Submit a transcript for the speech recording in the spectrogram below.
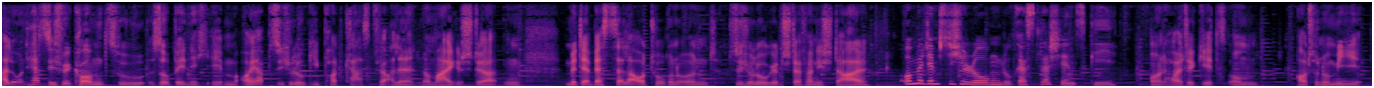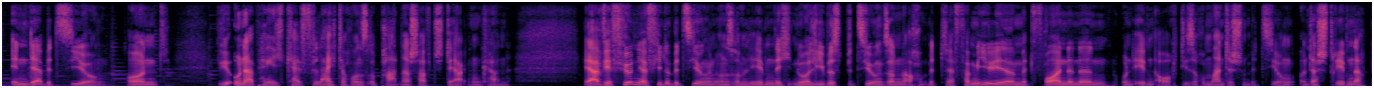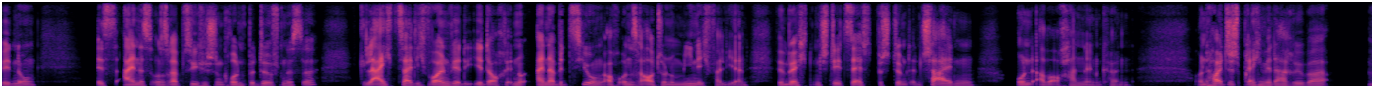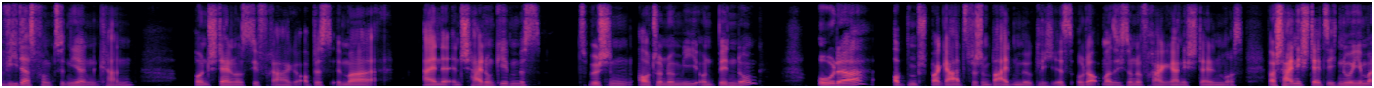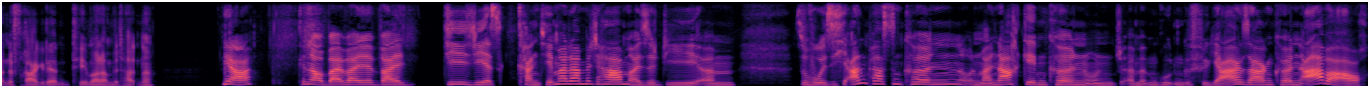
Hallo und herzlich willkommen zu So bin ich eben, euer Psychologie-Podcast für alle Normalgestörten mit der Bestseller-Autorin und Psychologin Stefanie Stahl. Und mit dem Psychologen Lukas Klaschinski. Und heute geht es um Autonomie in der Beziehung und wie Unabhängigkeit vielleicht auch unsere Partnerschaft stärken kann. Ja, wir führen ja viele Beziehungen in unserem Leben, nicht nur Liebesbeziehungen, sondern auch mit der Familie, mit Freundinnen und eben auch diese romantischen Beziehungen. Und das Streben nach Bindung ist eines unserer psychischen Grundbedürfnisse. Gleichzeitig wollen wir jedoch in einer Beziehung auch unsere Autonomie nicht verlieren. Wir möchten stets selbstbestimmt entscheiden und aber auch handeln können. Und heute sprechen wir darüber, wie das funktionieren kann und stellen uns die Frage, ob es immer eine Entscheidung geben muss zwischen Autonomie und Bindung oder ob ein Spagat zwischen beiden möglich ist oder ob man sich so eine Frage gar nicht stellen muss. Wahrscheinlich stellt sich nur jemand eine Frage, der ein Thema damit hat, ne? Ja, genau, weil, weil, weil die, die jetzt kein Thema damit haben, also die ähm, sowohl sich anpassen können und mal nachgeben können und äh, mit einem guten Gefühl Ja sagen können, aber auch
